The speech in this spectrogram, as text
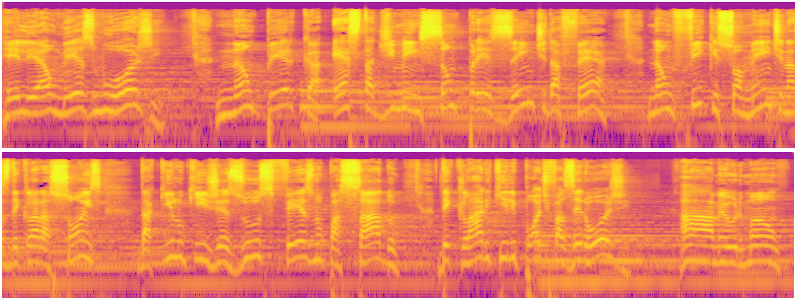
ele é o mesmo hoje. Não perca esta dimensão presente da fé. Não fique somente nas declarações daquilo que Jesus fez no passado. Declare que ele pode fazer hoje. Ah, meu irmão,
